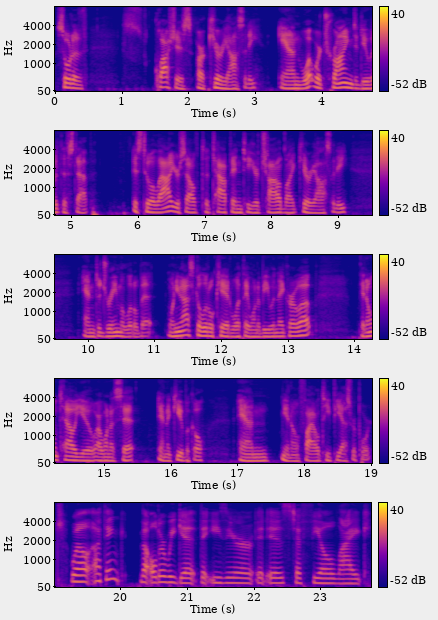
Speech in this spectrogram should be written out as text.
sort of squashes our curiosity. And what we're trying to do with this step is to allow yourself to tap into your childlike curiosity and to dream a little bit. When you ask a little kid what they want to be when they grow up, they don't tell you, I want to sit in a cubicle and, you know, file TPS reports. Well, I think the older we get, the easier it is to feel like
